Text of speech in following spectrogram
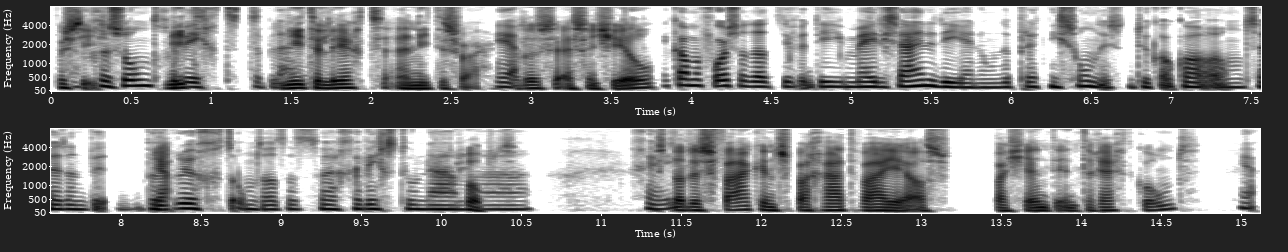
een gezond Niet- gewicht te blijven. Niet te licht en niet te zwaar. Ja. Dat is essentieel. Ik kan me voorstellen dat die, die medicijnen die jij noemde, prednison, is natuurlijk ook al ontzettend be- berucht, omdat het eh, gewichtstoename Klopt. eh, geeft. Dus dat is vaak een spagaat waar je als patiënt in terechtkomt. Ja.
